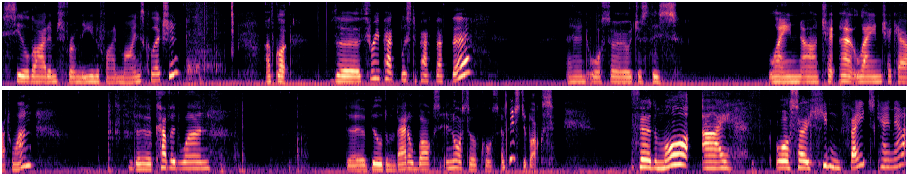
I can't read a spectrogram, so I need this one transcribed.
sealed items from the Unified Minds collection. I've got the three pack blister pack back there, and also just this lane uh, check uh, lane checkout one, the covered one, the build and battle box, and also, of course, a booster box. Furthermore, I also Hidden Fates came out,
